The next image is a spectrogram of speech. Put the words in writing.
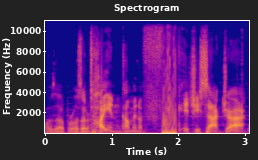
What's that, There's brother? a titan coming to f itchy sack Jack.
